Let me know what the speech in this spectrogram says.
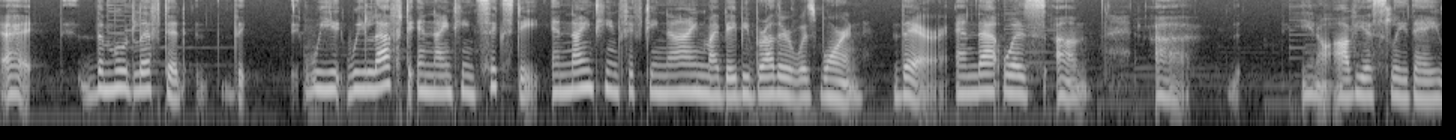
uh, the mood lifted. The, we we left in 1960. In 1959, my baby brother was born there, and that was, um, uh, you know, obviously they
